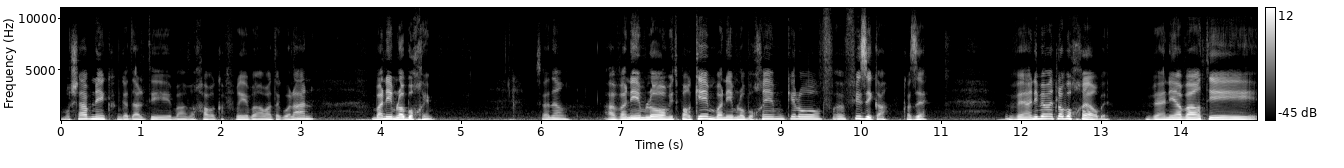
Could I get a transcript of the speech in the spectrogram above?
מושבניק, גדלתי במרחב הכפרי ברמת הגולן, בנים לא בוכים, בסדר? אבנים לא מתפרקים, בנים לא בוכים, כאילו פיזיקה, כזה. ואני באמת לא בוכה הרבה. ואני עברתי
